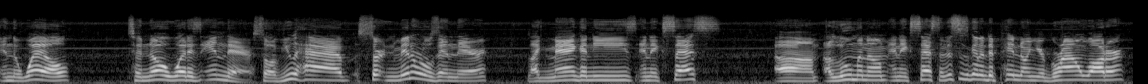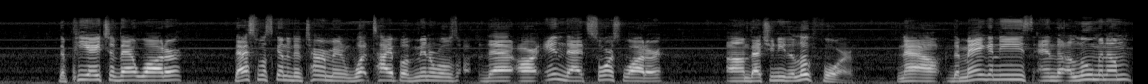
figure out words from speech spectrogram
in the well to know what is in there. So if you have certain minerals in there, like manganese in excess, um, aluminum in excess, and this is going to depend on your groundwater, the pH of that water. That's what's going to determine what type of minerals that are in that source water um, that you need to look for. Now, the manganese and the aluminum,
